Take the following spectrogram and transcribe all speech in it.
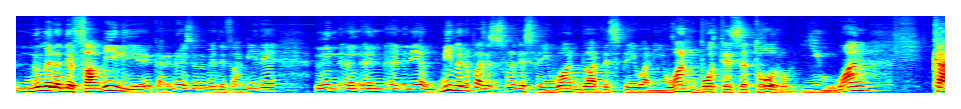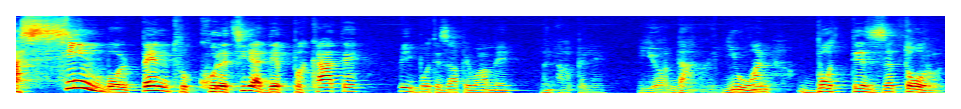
numele de familie, care nu este un nume de familie, în, în, în, în el. Nimeni nu poate să spună despre Ioan doar despre Ioan. Ioan botezătorul. Ioan ca simbol pentru curățirea de păcate îi boteza pe oameni în apele Iordanului. Ioan botezătorul.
